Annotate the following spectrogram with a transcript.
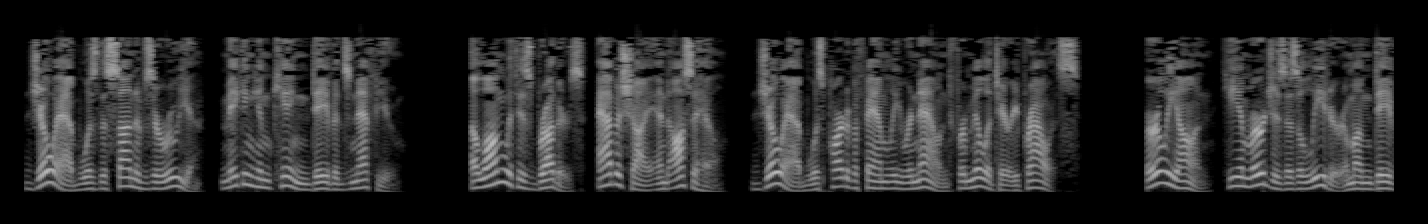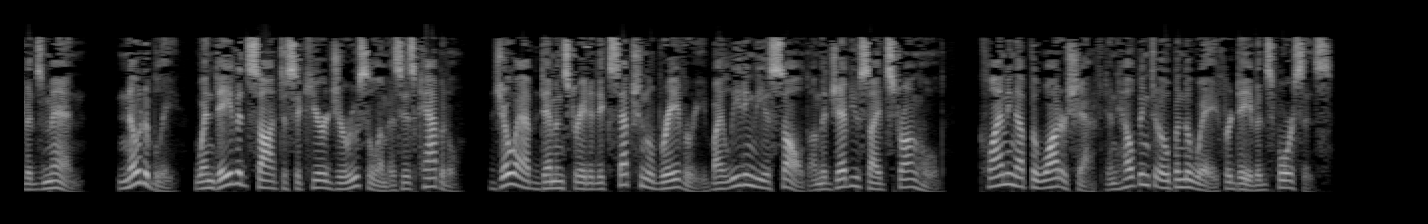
Joab was the son of Zeruiah, making him King David's nephew. Along with his brothers, Abishai and Asahel, Joab was part of a family renowned for military prowess. Early on, he emerges as a leader among David's men. Notably, when David sought to secure Jerusalem as his capital, Joab demonstrated exceptional bravery by leading the assault on the Jebusite stronghold, climbing up the water shaft and helping to open the way for David's forces.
